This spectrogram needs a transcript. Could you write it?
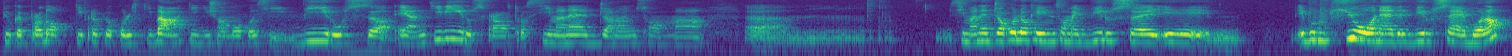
più che prodotti proprio coltivati, diciamo così, virus e antivirus, fra l'altro si maneggiano, insomma, ehm, si maneggia quello che insomma il virus è evoluzione del virus Ebola.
